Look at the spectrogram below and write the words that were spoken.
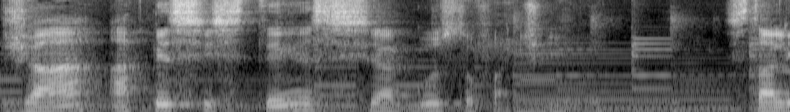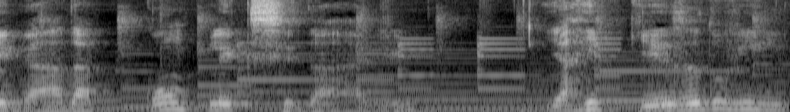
Já a persistência gustofativa está ligada à complexidade e à riqueza do vinho.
